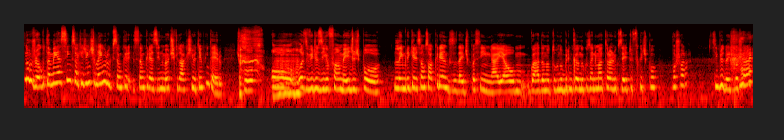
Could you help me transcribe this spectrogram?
no jogo também é assim, só que a gente lembra que são, são crianças e no meu TikTok tinha o tempo inteiro. Tipo, o- os videozinhos fan-made, tipo, lembrem que eles são só crianças. Daí, tipo assim, aí é o guarda noturno brincando com os animatrônicos. E aí tu fica, tipo, vou chorar. Simplesmente vou chorar.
